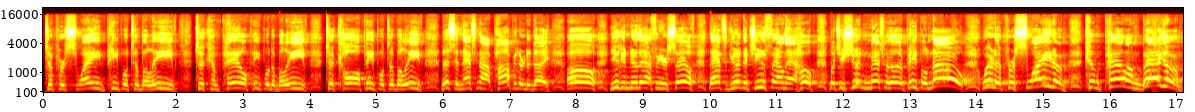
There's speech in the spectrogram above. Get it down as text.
to persuade people to believe, to compel people to believe, to call people to believe. Listen, that's not popular today. Oh, you can do that for yourself. That's good that you found that hope, but you shouldn't mess with other people. No, we're to persuade them, compel them, beg them.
